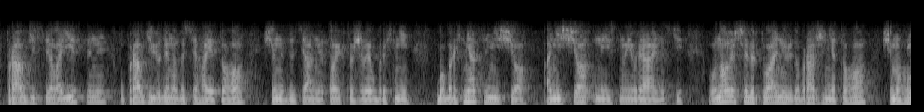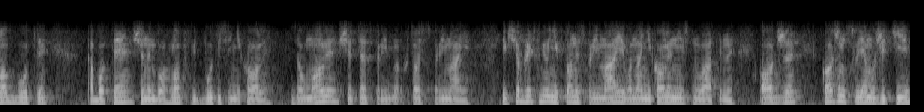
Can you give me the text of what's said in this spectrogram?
в правді сила істини, у правді людина досягає того, що не досягне той, хто живе в брехні. Бо брехня це ніщо, а ніщо не існує в реальності. Воно лише віртуальне відображення того, що могло б бути, або те, що не могло б відбутися ніколи, за умови, що це сприйм... хтось сприймає. Якщо брехню ніхто не сприймає, вона ніколи не існуватиме. Отже, кожен в своєму житті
